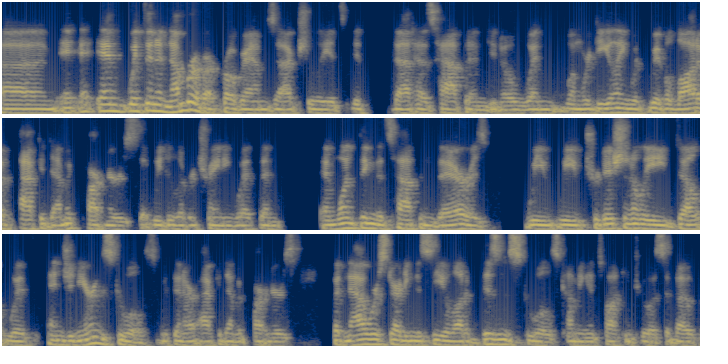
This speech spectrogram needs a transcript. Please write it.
Um, and, and, within a number of our programs, actually, it's, it, that has happened, you know, when, when we're dealing with, we have a lot of academic partners that we deliver training with. And, and one thing that's happened there is we, we've traditionally dealt with engineering schools within our academic partners, but now we're starting to see a lot of business schools coming and talking to us about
